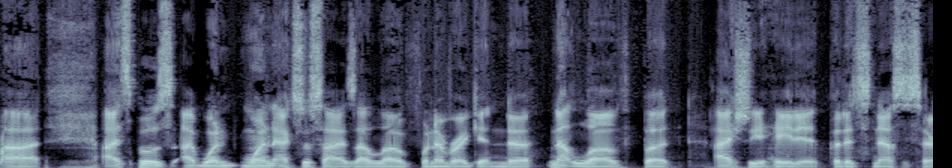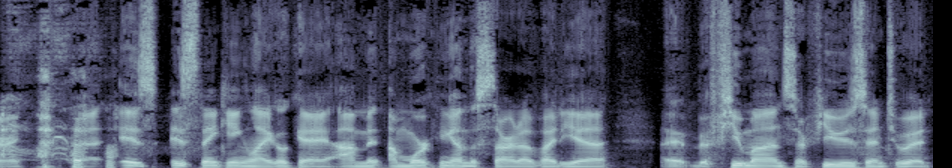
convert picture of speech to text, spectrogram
Uh, I suppose I, one one exercise I love whenever I get into not love, but I actually hate it, but it's necessary. uh, is is thinking like, okay, I'm I'm working on the startup idea. A a few months or a few years into it,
